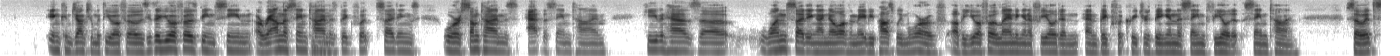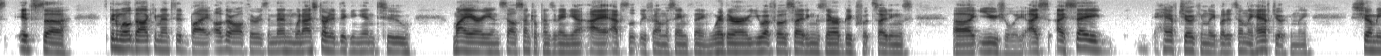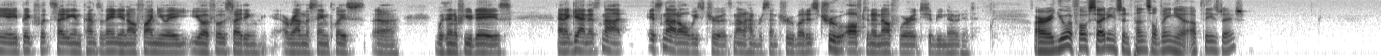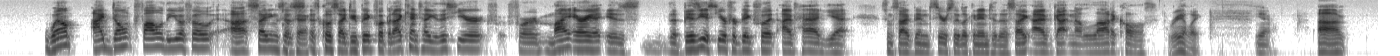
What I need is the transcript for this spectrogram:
in conjunction with UFOs, either UFOs being seen around the same time mm-hmm. as Bigfoot sightings or sometimes at the same time. He even has uh, one sighting I know of, and maybe possibly more, of, of a UFO landing in a field and, and Bigfoot creatures being in the same field at the same time. So it's it's uh, it's been well documented by other authors. And then when I started digging into my area in South Central Pennsylvania, I absolutely found the same thing. Where there are UFO sightings, there are Bigfoot sightings uh, usually, I, I say half jokingly, but it's only half jokingly. Show me a Bigfoot sighting in Pennsylvania, and I'll find you a UFO sighting around the same place uh, within a few days. And again, it's not it's not always true. It's not 100% true, but it's true often enough where it should be noted. Are UFO sightings in Pennsylvania up these days? Well, I don't follow the UFO uh, sightings as, okay. as close as I do Bigfoot, but I can tell you this year f- for my area is the busiest year for Bigfoot I've had yet since I've been seriously looking into this. I, have gotten a lot of calls. Really? Yeah. Uh,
